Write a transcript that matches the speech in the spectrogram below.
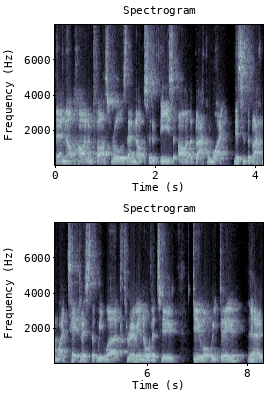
they're not hard and fast rules. They're not sort of these are the black and white. This is the black and white tick list that we work through in order to do what we do. Yeah. You know,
